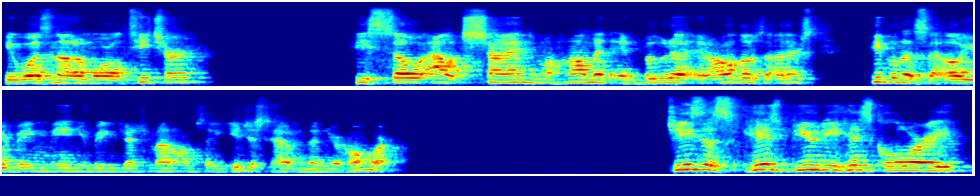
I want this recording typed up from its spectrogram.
He was not a moral teacher. He so outshined Muhammad and Buddha and all those others. People that say, oh, you're being mean, you're being judgmental. I'm saying, you just haven't done your homework. Jesus, his beauty, his glory,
